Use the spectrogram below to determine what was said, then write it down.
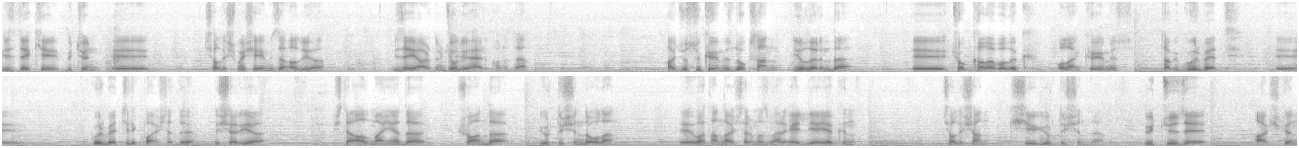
bizdeki bütün e, çalışma şeyimizi alıyor. Bize yardımcı oluyor her konuda. Hacı Uslu köyümüz 90 yıllarında e, çok kalabalık olan köyümüz. Tabi gurbet, e, gurbetçilik başladı. Dışarıya işte Almanya'da şu anda yurt dışında olan e, vatandaşlarımız var. 50'ye yakın çalışan kişi yurt dışında. 300'e aşkın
